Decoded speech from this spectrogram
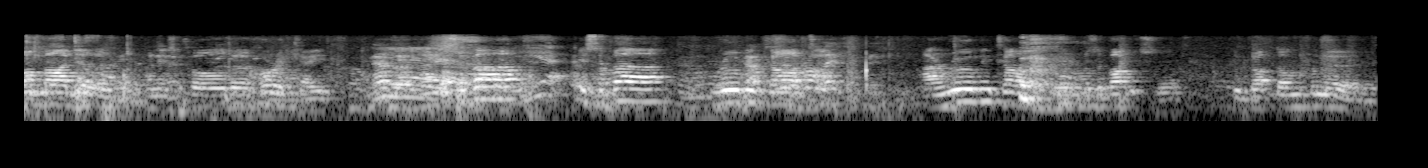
one by Dylan, and it's called uh, Hurricane. And it's about, it's about Rubin Carter. And Rubin Carter was a boxer who got done for murder,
